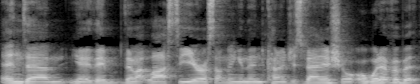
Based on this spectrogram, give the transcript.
and um, you know they, they might last a year or something and then kind of just vanish or, or whatever, but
